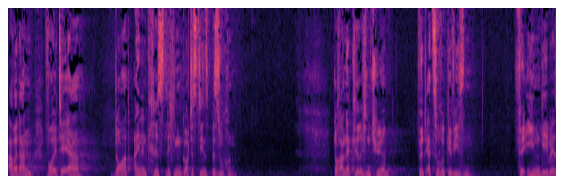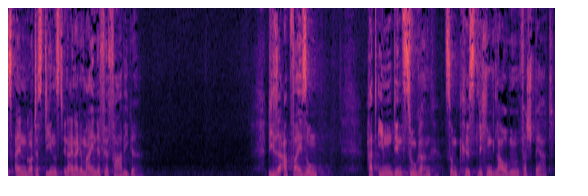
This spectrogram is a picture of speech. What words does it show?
Aber dann wollte er dort einen christlichen Gottesdienst besuchen. Doch an der Kirchentür wird er zurückgewiesen. Für ihn gäbe es einen Gottesdienst in einer Gemeinde für Farbige. Diese Abweisung hat ihm den Zugang zum christlichen Glauben versperrt.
